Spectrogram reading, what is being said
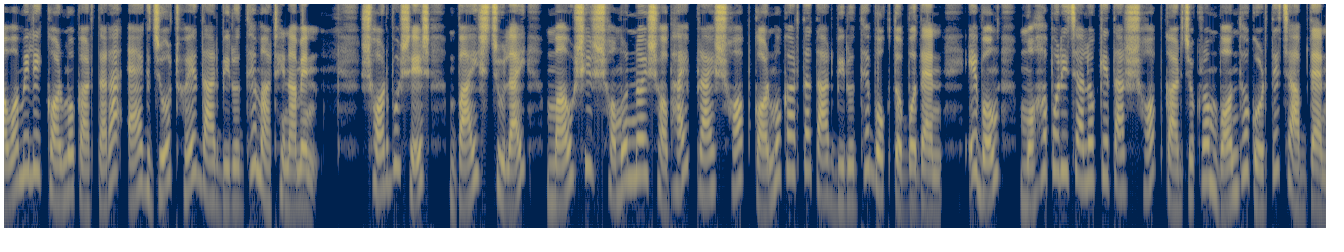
আওয়ামী লীগ কর্মকর্তারা একজোট হয়ে তার বিরুদ্ধে মাঠে নামেন। সর্বশেষ ২২ জুলাই মাউসির সমন্বয় সভায় প্রায় সব কর্মকর্তা তার বিরুদ্ধে বক্তব্য দেন এবং মহাপরিচালককে তার সব কার্যক্রম বন্ধ করতে চাপ দেন।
